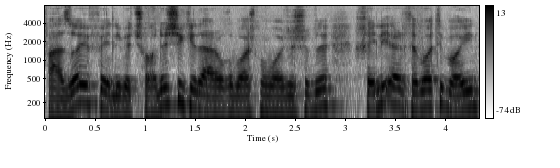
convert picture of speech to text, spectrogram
فضای فعلی و چالشی که در واقع باش مواجه شده خیلی ارتباطی با این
